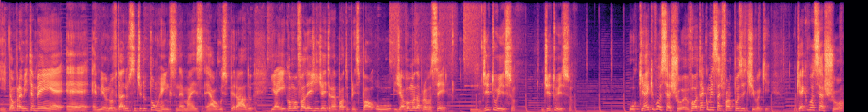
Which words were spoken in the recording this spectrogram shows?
Então, pra mim também é, é, é meio novidade no sentido do Tom Hanks, né? Mas é algo esperado. E aí, como eu falei, a gente já entra na pauta principal. O, já vou mandar pra você. Dito isso, dito isso, o que é que você achou? Eu vou até começar de forma positiva aqui. O que é que você achou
